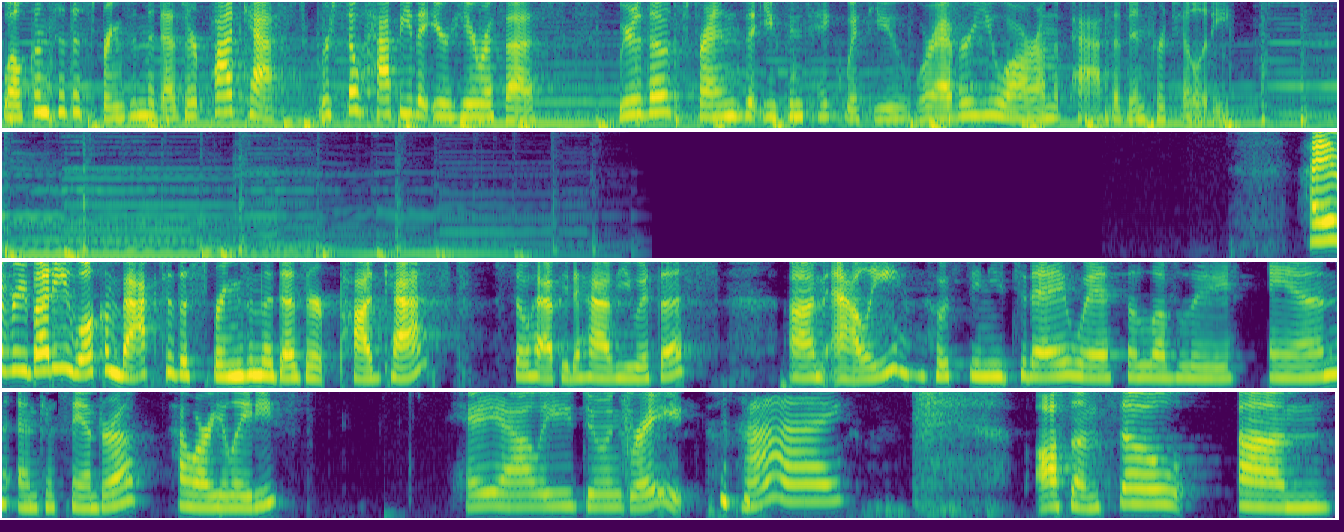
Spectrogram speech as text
Welcome to the Springs in the Desert podcast. We're so happy that you're here with us. We're those friends that you can take with you wherever you are on the path of infertility. Hi, everybody. Welcome back to the Springs in the Desert podcast. So happy to have you with us. I'm Allie, hosting you today with the lovely Ann and Cassandra. How are you, ladies? Hey, Allie, doing great. Hi. Awesome. So, um,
